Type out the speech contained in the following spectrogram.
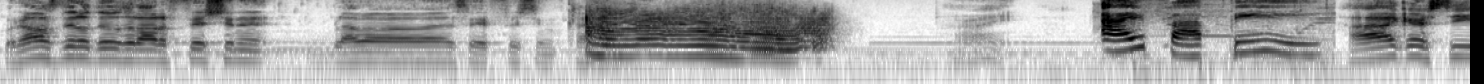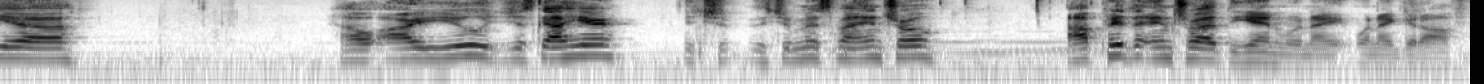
When I was little, there was a lot of fish in it. Blah blah blah. blah say fishing clown. All right. Ay, papi. Hi, Garcia. How are you? You just got here? Did you, did you miss my intro? I'll play the intro at the end when I when I get off.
